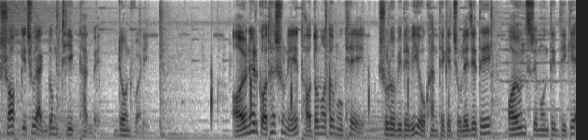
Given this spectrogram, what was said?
সব কিছু একদম ঠিক থাকবে ডোন্ট ওয়ারি অয়নের কথা শুনে থতমত মুখে সুরভি দেবী ওখান থেকে চলে যেতে অয়ন শ্রীমন্তীর দিকে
